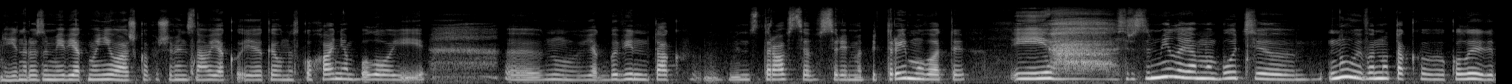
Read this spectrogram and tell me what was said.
Він розумів, як мені важко, тому що він знав, як, яке у нас кохання було. І Е, Ну, якби він так він старався все время підтримувати. І зрозуміла я, мабуть, е, ну і воно так, е, коли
